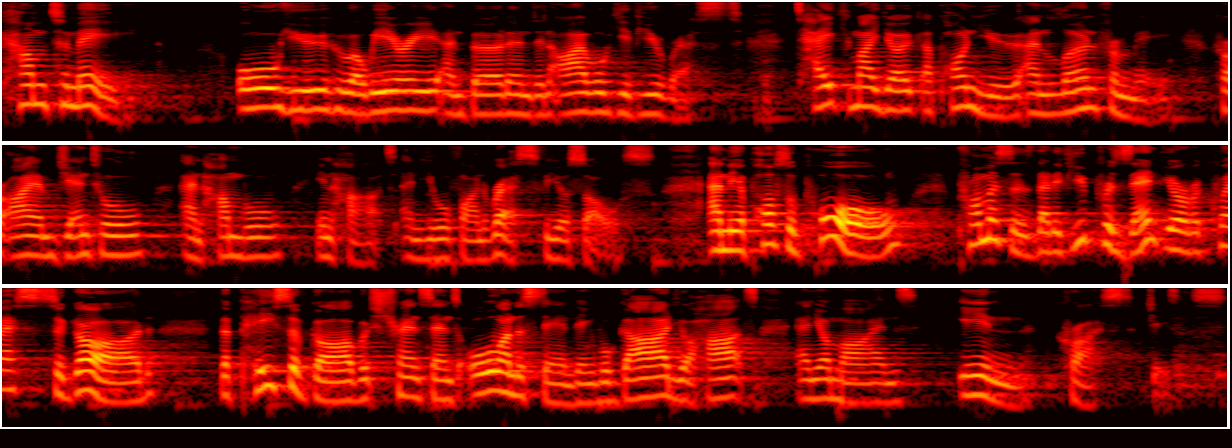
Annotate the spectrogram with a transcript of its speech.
Come to me, all you who are weary and burdened, and I will give you rest. Take my yoke upon you and learn from me, for I am gentle and humble in heart, and you will find rest for your souls. And the Apostle Paul promises that if you present your requests to God, the peace of God, which transcends all understanding, will guard your hearts and your minds in Christ Jesus.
